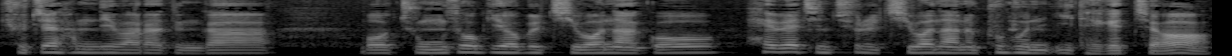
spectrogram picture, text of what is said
규제 합리화라든가 뭐 중소기업을 지원하고 해외 진출을 지원하는 부분이 되겠죠.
